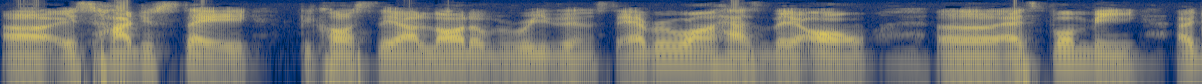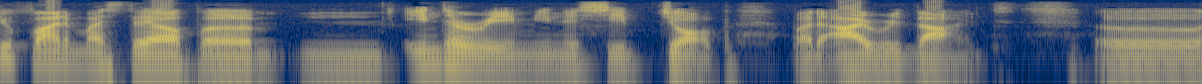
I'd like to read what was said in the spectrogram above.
Uh, it's hard to say because there are a lot of reasons. Everyone has their own. Uh, as for me, I do find myself um, interim in a ship job, but I resigned. Uh,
